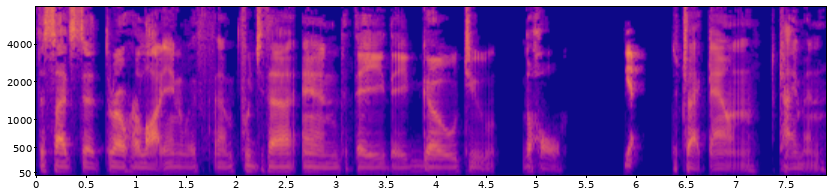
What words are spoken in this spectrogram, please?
decides to throw her lot in with um, Fujita, and they they go to the hole. Yeah. To track down Kaiman.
